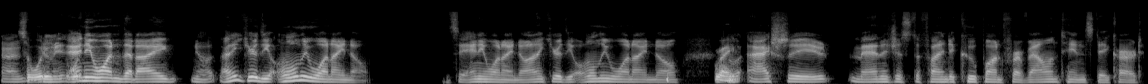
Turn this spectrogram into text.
Uh, So what I do you- mean, what- anyone that I, you know, I think you're the only one I know. I'd say anyone I know. I think you're the only one I know Right. who actually manages to find a coupon for a Valentine's Day card.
